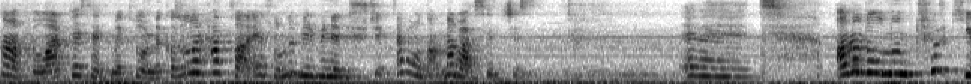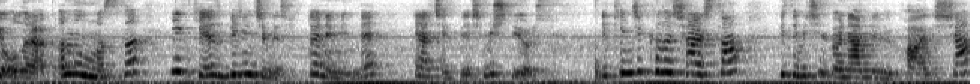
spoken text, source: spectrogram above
ne yapıyorlar? Pes etmek zorunda kalıyorlar. Hatta en sonunda birbirine düşecekler. Ondan da bahsedeceğiz. Evet. Anadolu'nun Türkiye olarak anılması ilk kez 1. Mesut döneminde gerçekleşmiş diyoruz. İkinci Kılıç Arslan bizim için önemli bir padişah.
